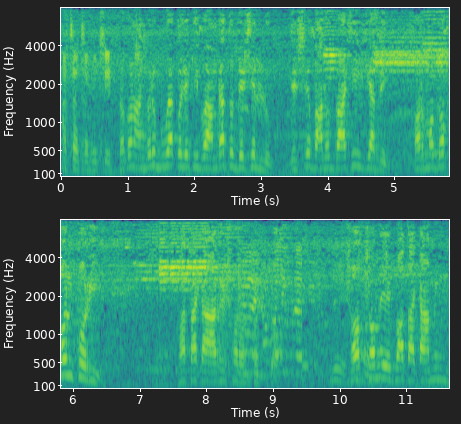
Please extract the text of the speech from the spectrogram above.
আচ্ছা আচ্ছা বুঝছি। তখন আঙ্গুর বুয়া কি আমরা তো দেশের লোক। দেশের ভালোবাসি হিসাবে কর্ম যখন করি পতাকা আর স্মরণ করতে। সব সময় এই পতাকা আমি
